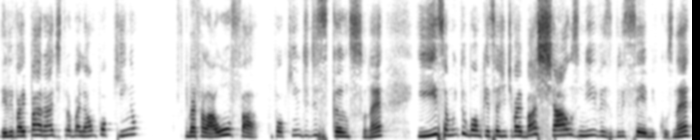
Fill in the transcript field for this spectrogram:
Ele vai parar de trabalhar um pouquinho e vai falar, ufa, um pouquinho de descanso, né? E isso é muito bom, porque se a gente vai baixar os níveis glicêmicos, né,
